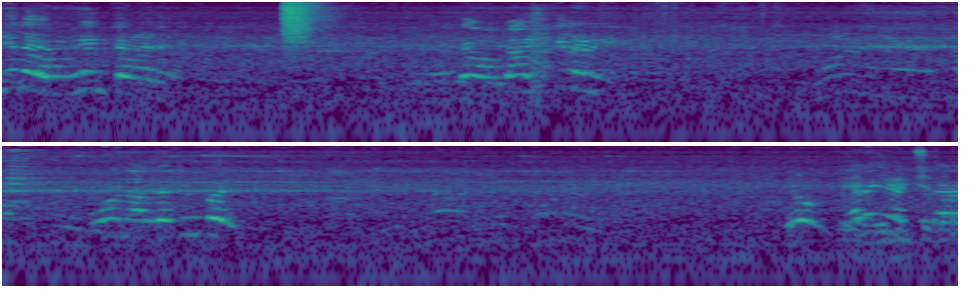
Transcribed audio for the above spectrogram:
கீழே இறங்குன்னு நானு டேய், உன் கால் கீழே இறங்கு. ஓ, நான் வெட்டி பாரு. யோ, இறங்கி அடிச்சுடா.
